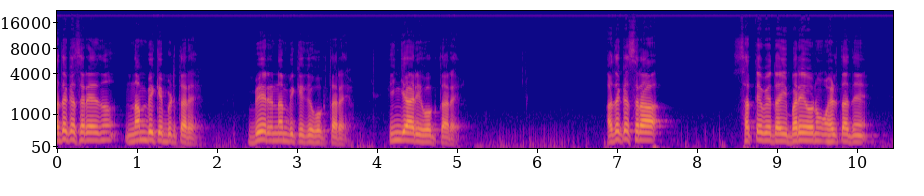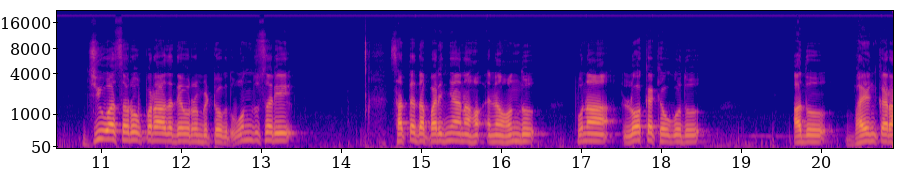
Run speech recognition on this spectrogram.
ಅದಕ್ಕೆ ಸರಿಯಾದ ನಂಬಿಕೆ ಬಿಡ್ತಾರೆ. ಬೇರೆ ನಂಬಿಕೆಗೆ ಹೋಗ್ತಾರೆ. ಹಿಂಜಾರಿ ಹೋಗ್ತಾರೆ. ಅದಕ್ಕೆ ಸರ ಸತ್ಯವೇದ ಈ ಬರೆಯವನು ಹೇಳ್ತಾನೆ ಜೀವ ಸ್ವರೂಪರಾದ ದೇವರನ್ನು ಬಿಟ್ಟು ಹೋಗೋದು. ಒಂದು ಸರಿ ಸತ್ಯದ ಪರಿಜ್ಞಾನ ಹೊಂದು ಪುನಃ ಲೋಕಕ್ಕೆ ಹೋಗೋದು ಅದು ಭಯಂಕರ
